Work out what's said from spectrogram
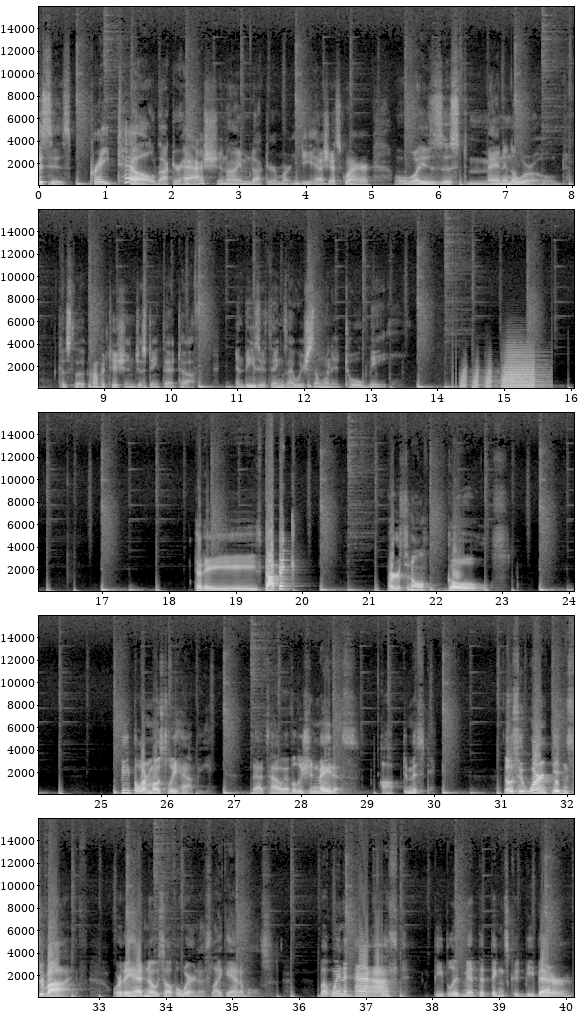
This is Pray Tell Dr. Hash, and I'm Dr. Martin D. Hash, Esquire, wisest man in the world. Because the competition just ain't that tough. And these are things I wish someone had told me. Today's topic personal goals. People are mostly happy. That's how evolution made us optimistic. Those who weren't didn't survive, or they had no self awareness like animals. But when asked, people admit that things could be better.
